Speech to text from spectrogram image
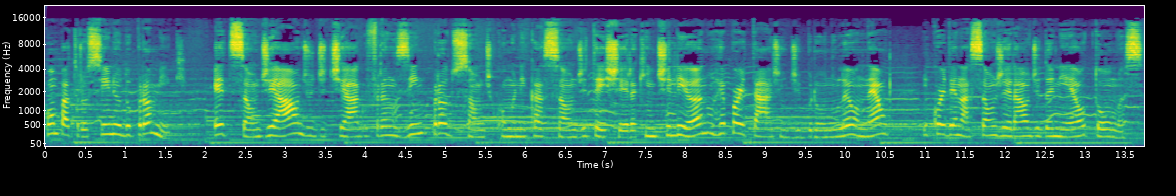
com patrocínio do Promic. Edição de áudio de Tiago Franzin, produção de comunicação de Teixeira Quintiliano, reportagem de Bruno Leonel e coordenação geral de Daniel Thomas.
